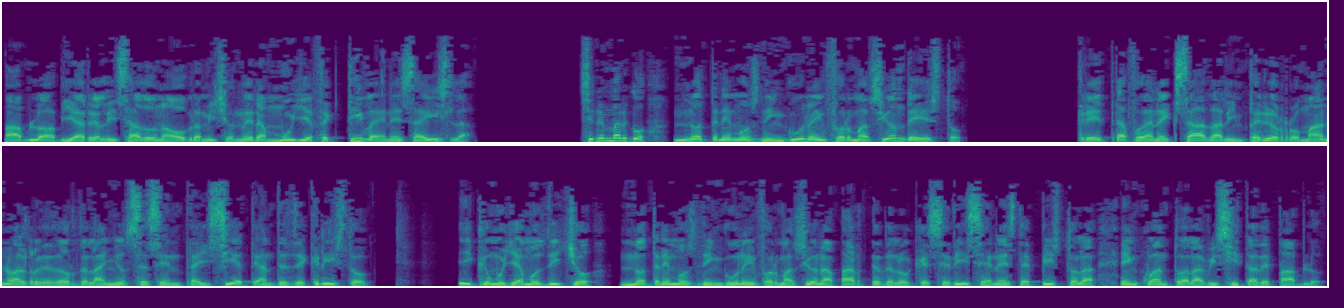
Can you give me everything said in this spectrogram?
Pablo había realizado una obra misionera muy efectiva en esa isla. Sin embargo, no tenemos ninguna información de esto. Creta fue anexada al Imperio Romano alrededor del año 67 a.C. Y como ya hemos dicho, no tenemos ninguna información aparte de lo que se dice en esta epístola en cuanto a la visita de Pablo.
